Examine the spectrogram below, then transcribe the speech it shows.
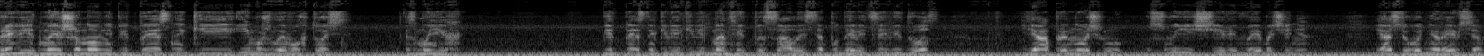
Привіт, мої шановні підписники, і можливо хтось з моїх підписників, які від мене відписалися, подивиться відос. Я приношу свої щирі вибачення. Я сьогодні рився е,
